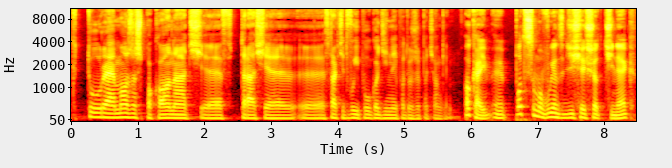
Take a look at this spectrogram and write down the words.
które możesz pokonać w trasie, w trakcie 2,5 godzinnej podróży pociągiem. Okej, okay. podsumowując dzisiejszy odcinek,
